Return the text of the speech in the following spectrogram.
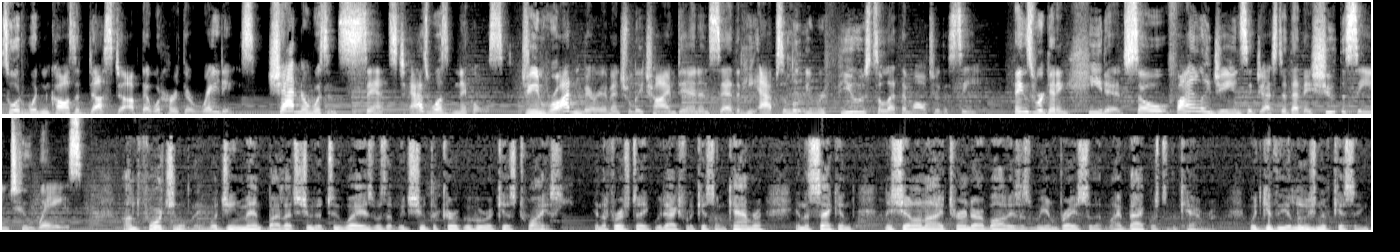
so it wouldn't cause a dust up that would hurt their ratings. Shatner was incensed, as was Nichols. Gene Roddenberry eventually chimed in and said that he absolutely refused to let them alter the scene. Things were getting heated, so finally Gene suggested that they shoot the scene two ways. Unfortunately, what Gene meant by let's shoot it two ways was that we'd shoot the Kirk Uhura kiss twice. In the first take, we'd actually kiss on camera. In the second, Nichelle and I turned our bodies as we embraced so that my back was to the camera. We'd give the illusion of kissing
